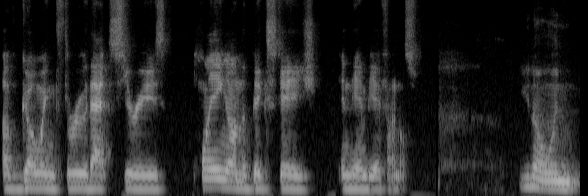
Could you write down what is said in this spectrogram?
of going through that series, playing on the big stage in the NBA Finals. you know when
